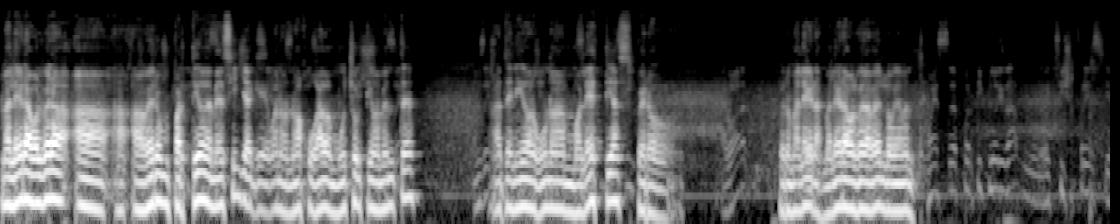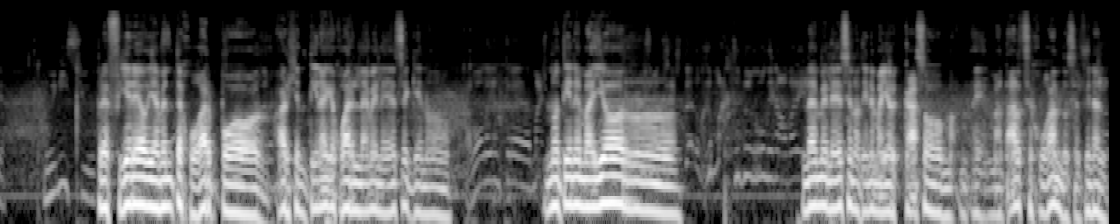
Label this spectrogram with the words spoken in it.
Me alegra volver a, a- ver un partido de Messi, ya que bueno, no ha jugado mucho últimamente. Ha tenido algunas molestias, pero, pero me alegra, me alegra volver a verlo, obviamente. Prefiere obviamente jugar por Argentina que jugar en la MLS, que no, no tiene mayor... La MLS no tiene mayor caso eh, matarse jugándose al final.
